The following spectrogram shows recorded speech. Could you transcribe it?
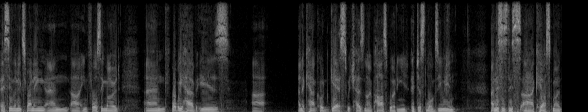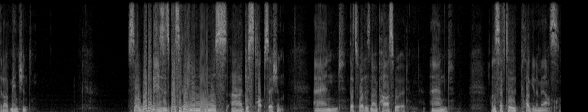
SE Linux running and uh, enforcing mode, and what we have is an account called guest, which has no password, and you, it just logs you in. And this is this kiosk mode that I've mentioned. So what it is, is basically an anonymous uh, desktop session, and that's why there's no password. And I'll just have to plug in a mouse.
